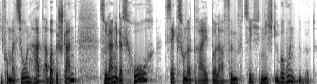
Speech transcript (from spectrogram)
die Formation hat aber Bestand, solange das Hoch 603,50 Dollar nicht überwunden wird.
